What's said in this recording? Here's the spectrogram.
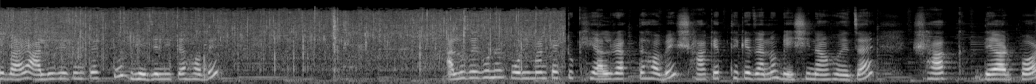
এবার আলু বেগুনটা একটু ভেজে নিতে হবে। আলু বেগুনের পরিমাণটা একটু খেয়াল রাখতে হবে, শাকের থেকে যেন বেশি না হয়ে যায়। শাক দেওয়ার পর,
